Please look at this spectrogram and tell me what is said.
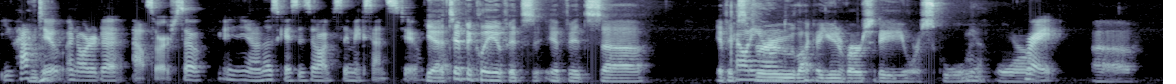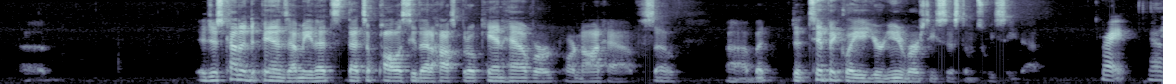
you have Mm-hmm. to in order to outsource. So you know in those cases it obviously makes sense too. Yeah, typically if it's if it's uh, if it's County through like a university or a school Yeah. or Right. it just kind of depends. I mean, that's that's a policy that a hospital can have or or not have. So, uh, but the, typically your university systems we see that. Right. yeah.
